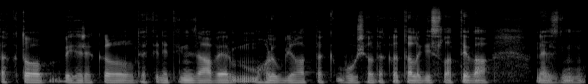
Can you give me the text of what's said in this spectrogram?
takto, bych řekl, definitivní závěr mohli udělat, tak bohužel takhle ta legislativa nezní.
